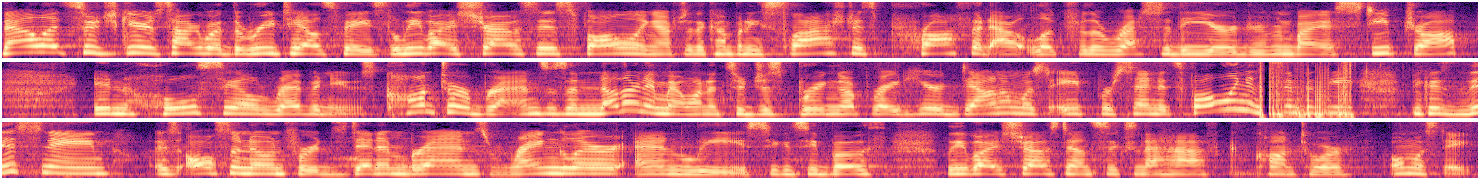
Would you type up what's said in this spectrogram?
Now let's switch gears, talk about the retail space. Levi Strauss is falling after the company slashed its profit outlook for the rest of the year, driven by a steep drop in wholesale revenues. Kontoor Brands is another name I wanted to just bring up right here, down almost 8%. It's falling in sympathy because this name is also known for its denim brands, Wrangler and Lee. So you can see both Levi Strauss down 6.5, Kontoor almost 8.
